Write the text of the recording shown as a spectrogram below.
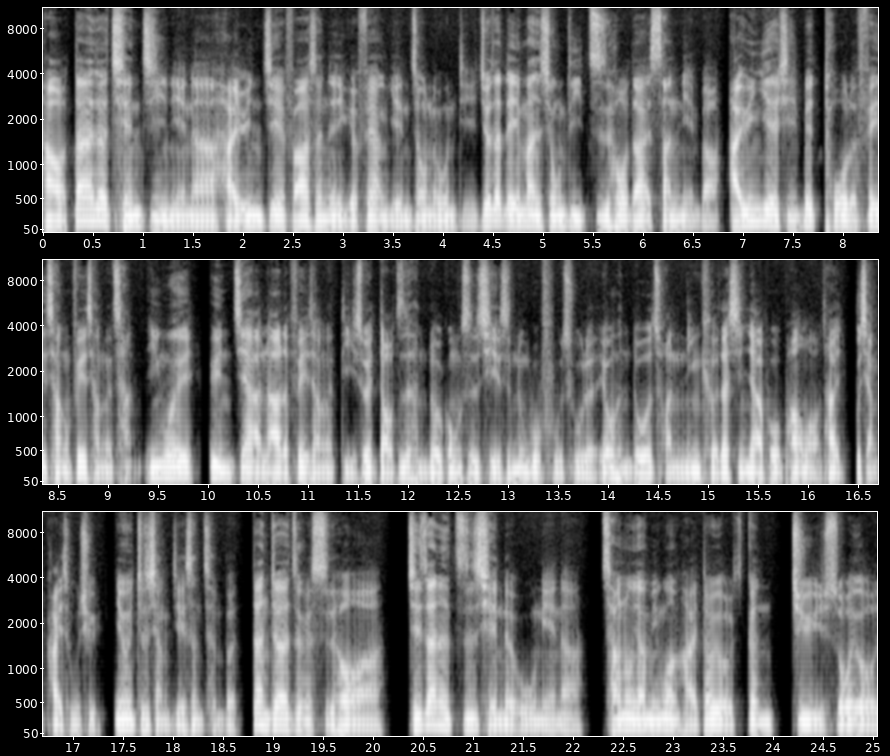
好，大概在前几年呢、海运界发生了一个非常严重的问题，就在雷曼兄弟之后，大概三年吧，海运业其实被拖得非常非常的惨，因为运价拉得非常的低，所以导致很多公司其实是入不敷出的，有很多的船宁可在新加坡抛锚，他也不想开出去，因为就是想节省成本。但就在这个时候啊，其实，在那之前的五年啊。长隆、阳明、万海都有根据所有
